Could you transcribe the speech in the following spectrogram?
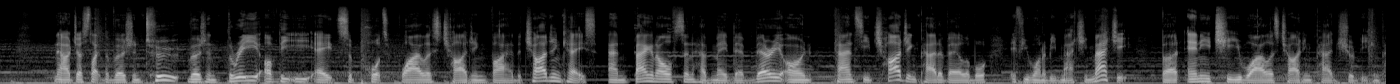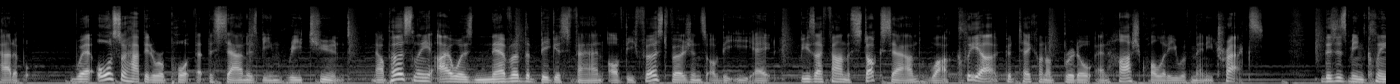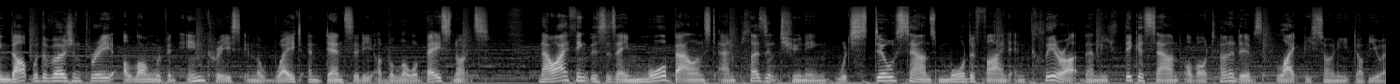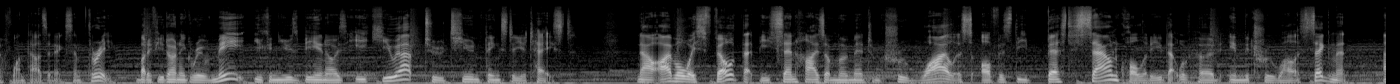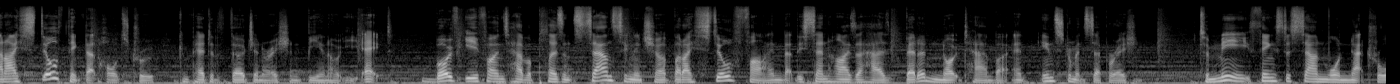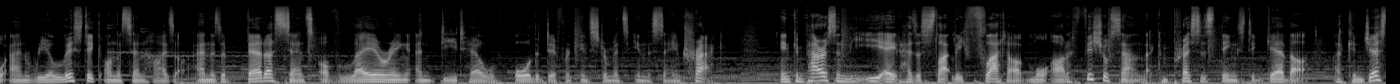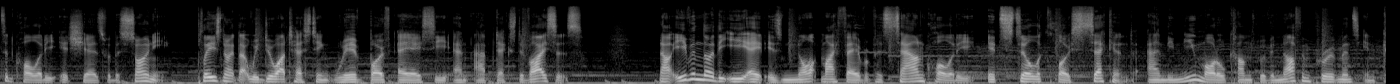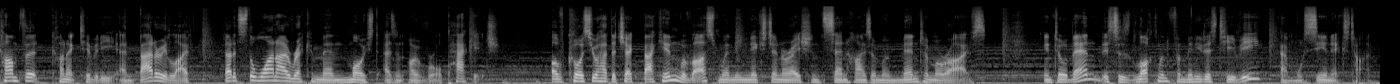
Now, just like the version 2, version 3 of the E8 supports wireless charging via the charging case, and Bang & Olufsen have made their very own fancy charging pad available if you want to be matchy-matchy, but any Qi wireless charging pad should be compatible. We're also happy to report that the sound has been retuned. Now personally, I was never the biggest fan of the first versions of the E8 because I found the stock sound, while clear, could take on a brittle and harsh quality with many tracks. This has been cleaned up with the version 3 along with an increase in the weight and density of the lower bass notes. Now I think this is a more balanced and pleasant tuning which still sounds more defined and clearer than the thicker sound of alternatives like the Sony WF-1000 XM3. But if you don't agree with me, you can use B&O's EQ app to tune things to your taste. Now, I've always felt that the Sennheiser Momentum True Wireless offers the best sound quality that we've heard in the True Wireless segment, and I still think that holds true compared to the third generation B&O E8. Both earphones have a pleasant sound signature, but I still find that the Sennheiser has better note timbre and instrument separation. To me, things just sound more natural and realistic on the Sennheiser, and there's a better sense of layering and detail with all the different instruments in the same track. In comparison, the E8 has a slightly flatter, more artificial sound that compresses things together, a congested quality it shares with the Sony. Please note that we do our testing with both AAC and aptX devices. Now, even though the E8 is not my favorite for sound quality, it's still a close second, and the new model comes with enough improvements in comfort, connectivity, and battery life that it's the one I recommend most as an overall package. Of course, you'll have to check back in with us when the next generation Sennheiser Momentum arrives. Until then, this is Lachlan for Minidisc TV, and we'll see you next time.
